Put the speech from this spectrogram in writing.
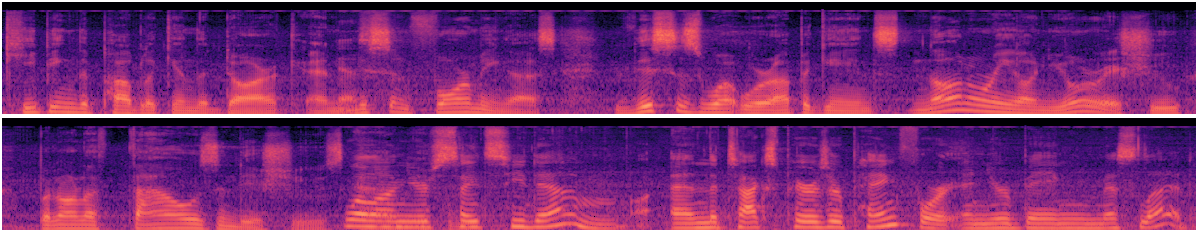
keeping the public in the dark and yes. misinforming us. This is what we're up against, not only on your issue, but on a thousand issues. Well, and on your Site C Dam, and the taxpayers are paying for it, and you're being misled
